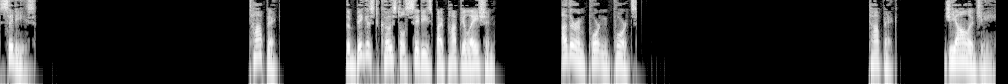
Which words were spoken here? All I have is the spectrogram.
Cities The biggest coastal cities by population Other important ports Geology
